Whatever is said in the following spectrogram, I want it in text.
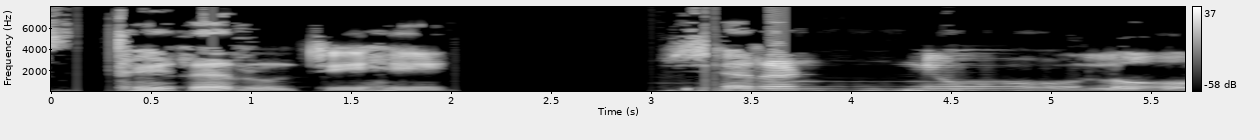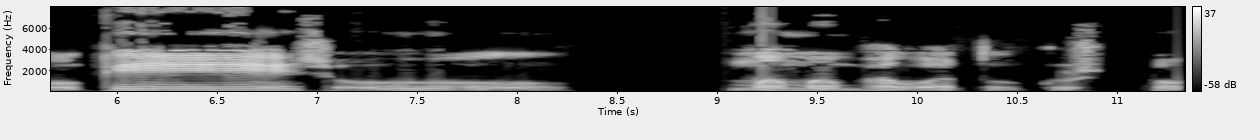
स्थिररुचिः शरण्यो लोकेशो मम भवतु कृष्णो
